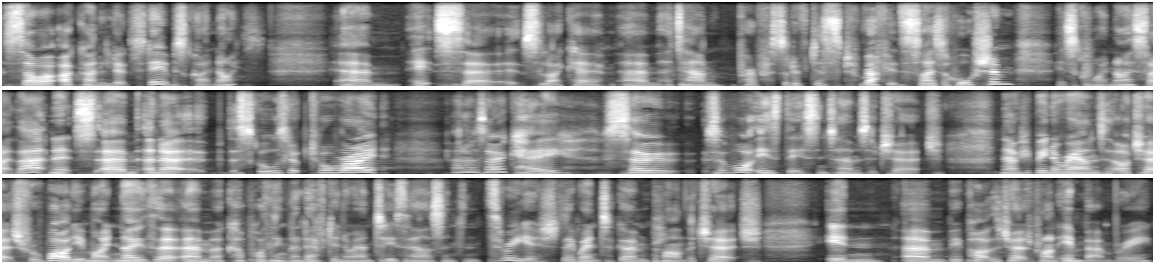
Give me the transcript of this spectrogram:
so I, I kind of looked at it. It was quite nice. Um, it's uh, it's like a, um, a town sort of just roughly the size of Horsham. It's quite nice like that, and it's um, and uh, the schools looked all right. And I was like, okay, so so what is this in terms of church? Now, if you've been around our church for a while, you might know that um, a couple, I think they left in around 2003ish. They went to go and plant the church in, um, be part of the church plant in Banbury.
